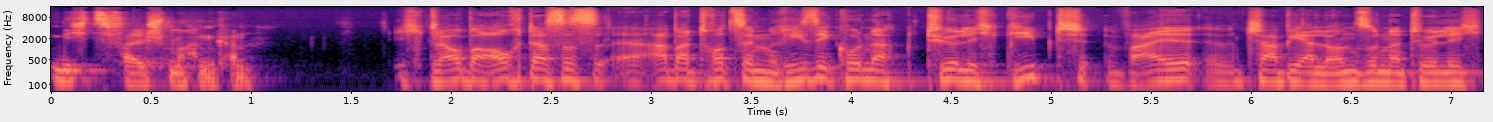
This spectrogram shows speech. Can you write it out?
nichts falsch machen kann. Ich glaube auch, dass es äh, aber trotzdem Risiko natürlich gibt, weil Xabi Alonso natürlich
